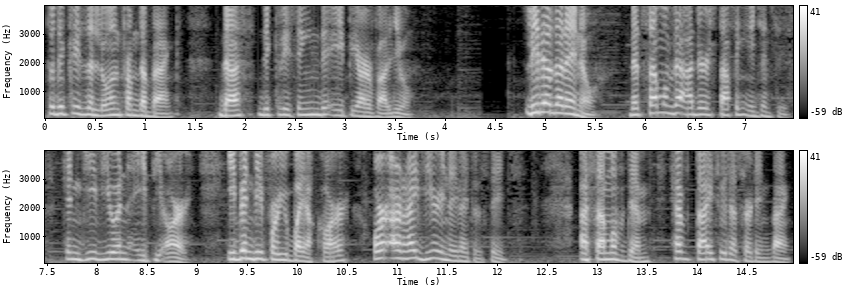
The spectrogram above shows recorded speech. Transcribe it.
to decrease the loan from the bank, thus decreasing the APR value. Little did I know that some of the other staffing agencies can give you an APR even before you buy a car or arrive here in the United States, as some of them have ties with a certain bank.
